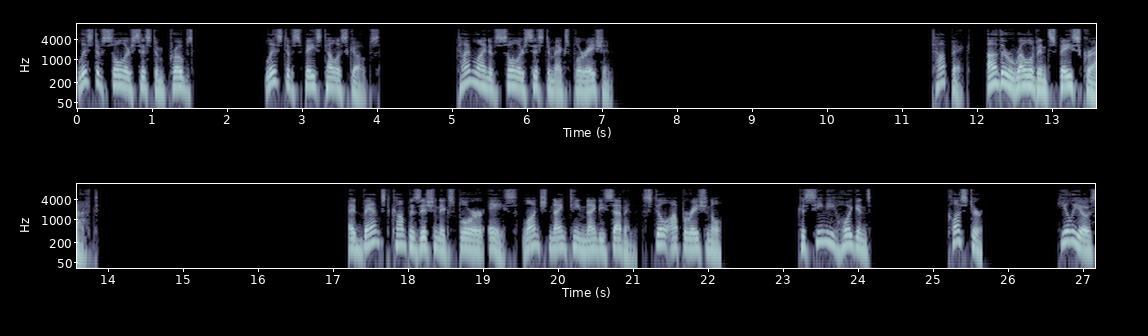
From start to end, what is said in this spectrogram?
List of Solar System probes. List of space telescopes Timeline of Solar System exploration. Other relevant spacecraft. Advanced Composition Explorer ACE, launched 1997, still operational. Cassini-Huygens Cluster. Helios.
